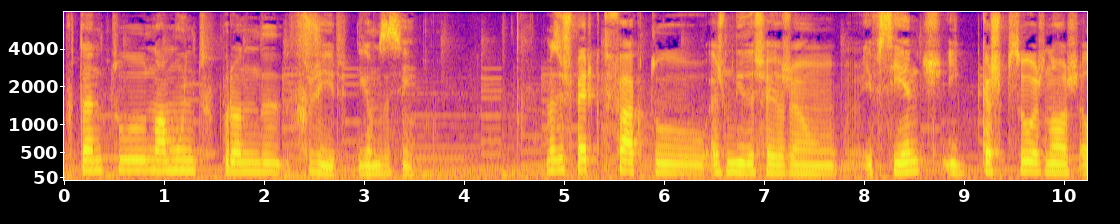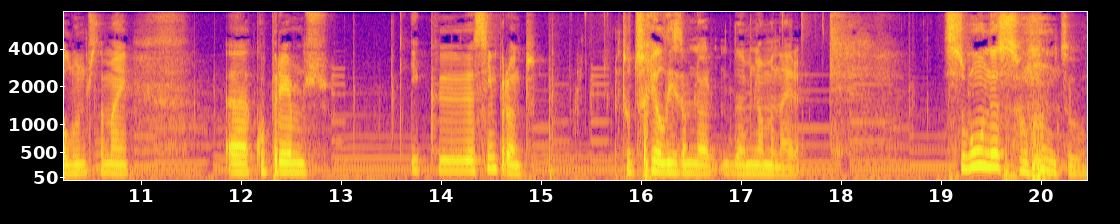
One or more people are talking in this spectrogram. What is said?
Portanto, não há muito por onde fugir, digamos assim. Mas eu espero que de facto as medidas sejam eficientes e que as pessoas, nós, alunos, também uh, cooperemos e que assim pronto tudo se realiza melhor, da melhor maneira. Segundo assunto,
